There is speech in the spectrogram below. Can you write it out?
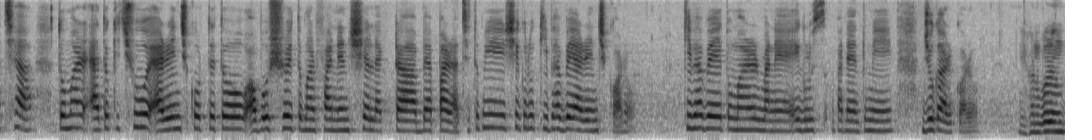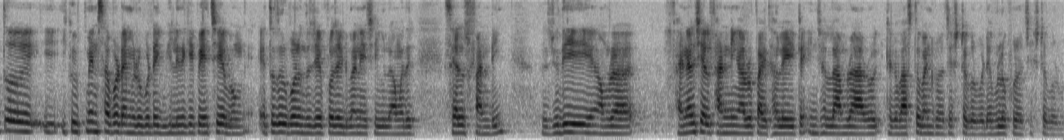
আচ্ছা তোমার এত কিছু অ্যারেঞ্জ করতে তো অবশ্যই তোমার ফাইন্যান্সিয়াল একটা ব্যাপার আছে। তুমি সেগুলো কীভাবে অ্যারেঞ্জ করো? কীভাবে তোমার মানে এগুলো মানে তুমি জোগাড় করো? এখন পর্যন্ত ইকুইপমেন্ট সাপোর্ট আমি রোবোটিক ভ্যালি থেকে পেয়েছি এবং এতদূর পর্যন্ত যে প্রজেক্ট বানিয়েছি এগুলো আমাদের সেলফ ফান্ডিং যদি আমরা ফাইন্যান্সিয়াল ফান্ডিং আরও পাই, তাহলে এটা ইনশাল্লাহ আমরা আরও এটাকে বাস্তবায়ন করার চেষ্টা করব ডেভেলপ করার চেষ্টা করব।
